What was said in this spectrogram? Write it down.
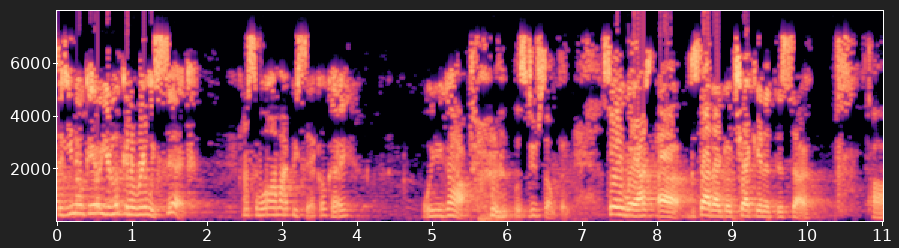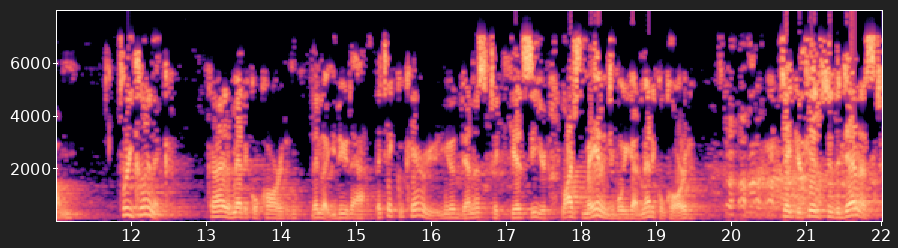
said, you know, Gail, you're looking really sick. I said, well, I might be sick. Okay. What do you got? Let's do something. So anyway, I uh, decided I'd go check in at this uh, um, free clinic. I had a medical card and they let you do that. They take good care of you. You go to the dentist, take your kids, see your life's manageable, you got a medical card. take your kids to the dentist.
